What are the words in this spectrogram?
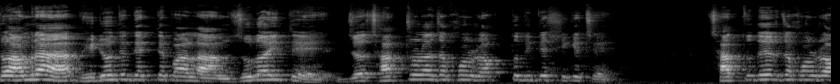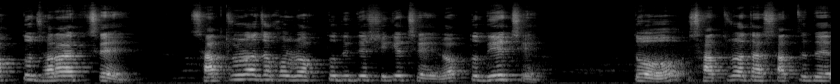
তো আমরা ভিডিওতে দেখতে পারলাম, জুলাইতে ছাত্ররা যখন রক্ত দিতে শিখেছে, ছাত্রদের যখন রক্ত ঝরাচ্ছে, ছাত্ররা যখন রক্ত দিতে শিখেছে, রক্ত দিয়েছে, তো ছাত্ররা তার ছাত্রদের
